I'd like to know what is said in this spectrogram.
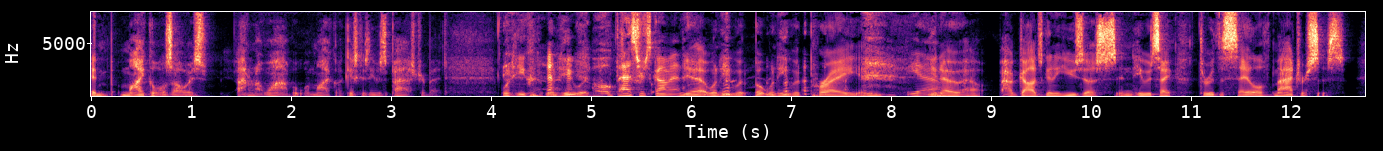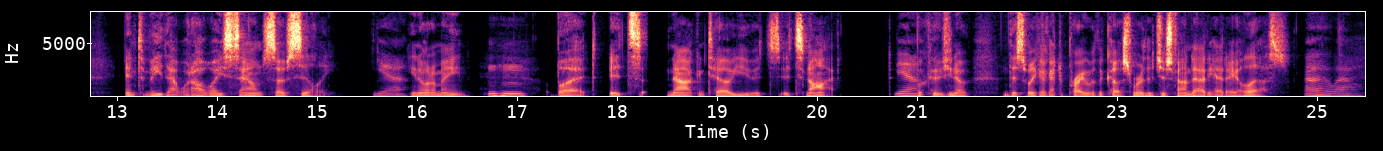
and Michael was always, I don't know why, but when Michael, I guess because he was a pastor, but when he when he would, Oh, pastor's coming. yeah, when he would, but when he would pray and Yeah. you know how how God's going to use us, and he would say through the sale of mattresses, and to me that would always sound so silly. Yeah. You know what I mean? hmm But it's now I can tell you it's it's not Yeah. because you know this week I got to pray with a customer that just found out he had ALS. Oh, wow.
